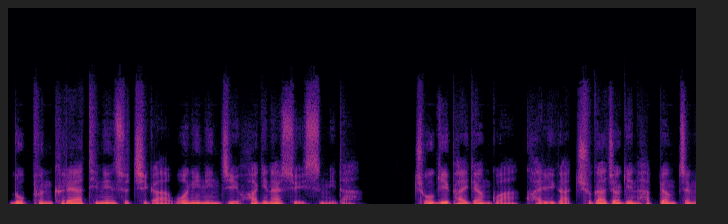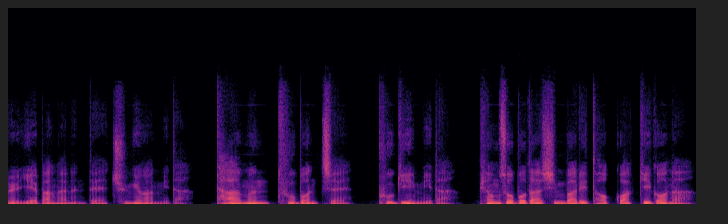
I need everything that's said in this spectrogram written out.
높은 크레아티닌 수치가 원인인지 확인할 수 있습니다. 조기 발견과 관리가 추가적인 합병증을 예방하는 데 중요합니다. 다음은 두 번째, 부기입니다. 평소보다 신발이 더 꽉 끼거나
